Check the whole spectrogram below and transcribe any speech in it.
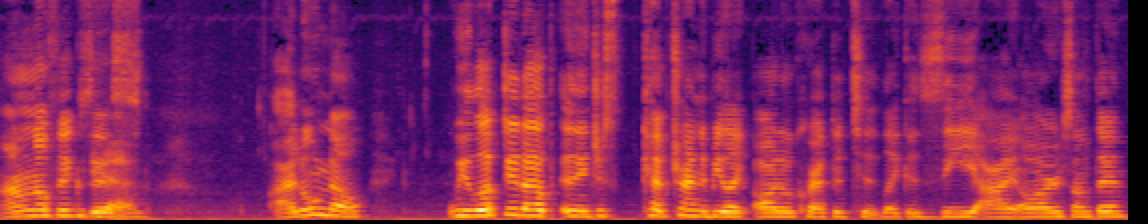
I don't know if it exists. Yeah. I don't know. We looked it up, and it just kept trying to be like auto corrected to like a Z I R or something.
